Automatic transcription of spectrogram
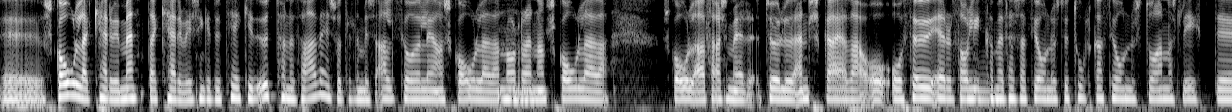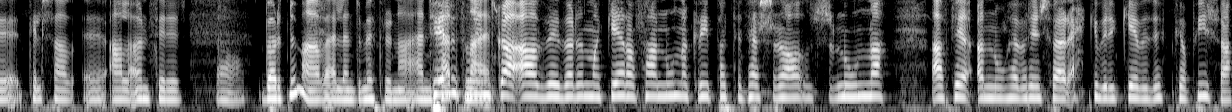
uh, skólakerfi, mentakerfi sem getur tekið uttanu um það eins og til dæmis alþjóðlega skóla eða mhm. norrænan skóla eða skóla þar sem er töluð enska eða og, og þau eru þá líka með þessa þjónustu, tólka þjónustu og annars líkt uh, til þess að uh, ala önn fyrir Já. börnum af erlendum uppruna. En Telur þú hérna er enga að við verðum að gera það núna, grípa til þess ráðs núna að því að nú hefur hins vegar ekki verið gefið upp hjá PISA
